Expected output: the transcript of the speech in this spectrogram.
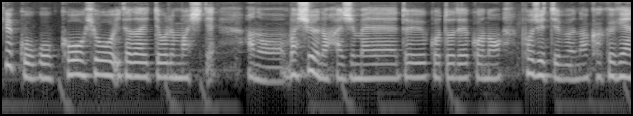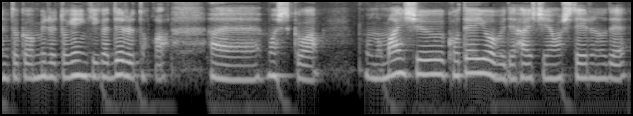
結構ご好評いただいておりまして、あの、まあ、週の初めということで、このポジティブな格言とかを見ると元気が出るとか、えーもしくは、この毎週固定曜日で配信をしているので、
